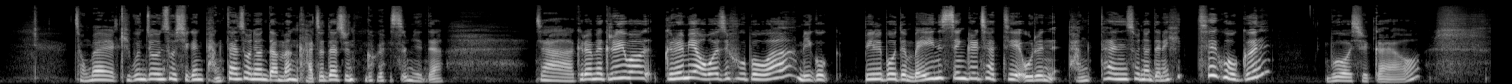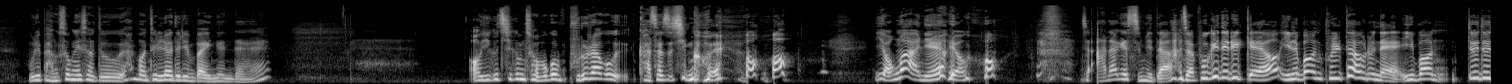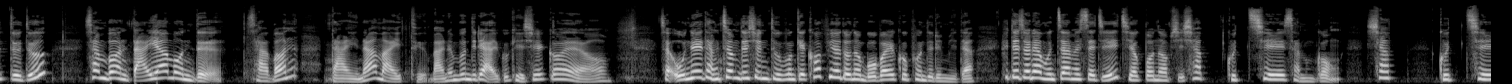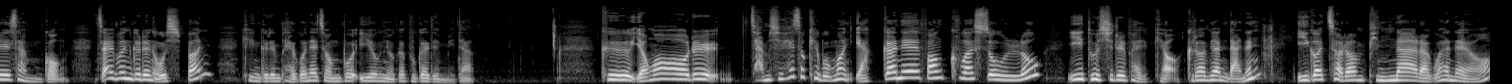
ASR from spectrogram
정말 기분 좋은 소식은 방탄소년단만 가져다 주는 것 같습니다. 자, 그러면 그레이워, 그래미 어워즈 후보와 미국 빌보드 메인 싱글 차트에 오른 방탄소년단의 히트곡은 무엇일까요? 우리 방송에서도 한번 들려드린 바 있는데. 어, 이거 지금 저보고 부르라고 가사 쓰신 거예요? 영어 아니에요, 영어? 자, 안 하겠습니다. 자, 보기 드릴게요. 1번 불타오르네, 2번 뚜두뚜두, 3번 다이아몬드, 4번 다이나마이트. 많은 분들이 알고 계실 거예요. 자, 오늘 당첨되신 두 분께 커피와 도넛 모바일 쿠폰 드립니다. 휴대전화 문자 메시지 지역번호 없이 샵 9730, 샵 9730. 짧은 글은 50원, 긴 글은 100원의 정보 이용료가 부과됩니다. 그 영어를 잠시 해석해보면 약간의 펑크와 소울로 이 도시를 밝혀. 그러면 나는 이것처럼 빛나라고 하네요.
